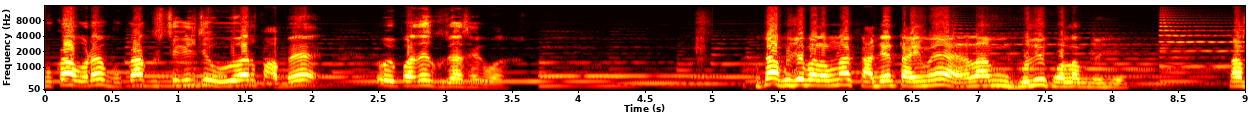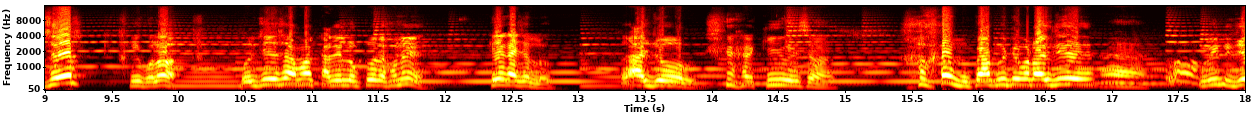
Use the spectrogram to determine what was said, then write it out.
বোকা বড় বোকা খুঁজতে গেলছে ও আর পাবে। ওই পাশে ঘুরে আসে একবার। কোথাও খুঁজে পেলাম না কাজের টাইমে আমি ভুলই করলাম দেখি নাসের কি বলো? বলছি এসে আমার কাজের লোকটা দেখো নে? কে কাজের লোক? আইজল। কি হয়েছে? বুকা খুঁজে পাঠাইছে হ্যাঁ। আমি নিজে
